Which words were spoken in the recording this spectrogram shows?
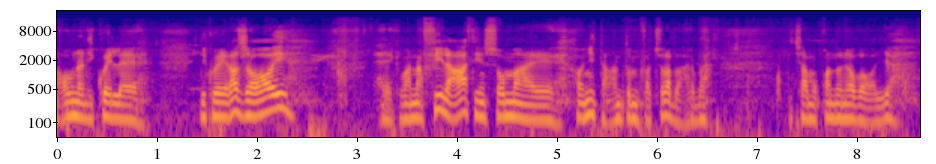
Ho una di quelle di quei rasoi eh, che vanno affilati insomma e ogni tanto mi faccio la barba diciamo quando ne ho voglia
